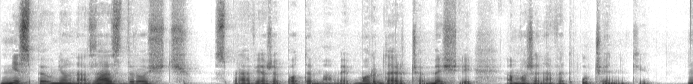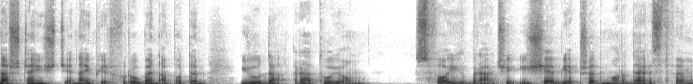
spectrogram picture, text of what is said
niespełniona zazdrość sprawia, że potem mamy mordercze myśli, a może nawet uczynki. Na szczęście najpierw Ruben, a potem Juda ratują swoich braci i siebie przed morderstwem,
